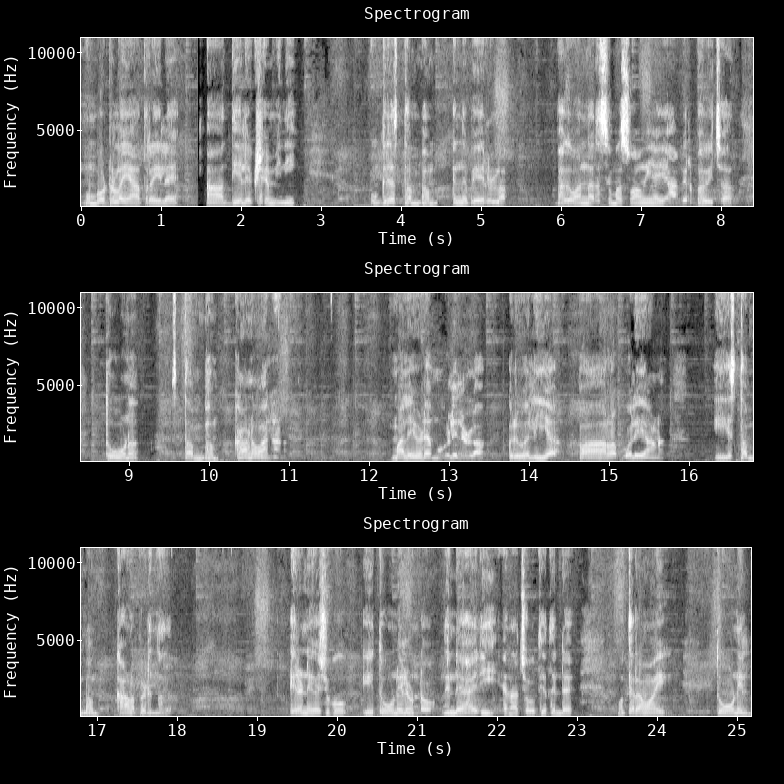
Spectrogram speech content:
മുമ്പോട്ടുള്ള യാത്രയിലെ ആദ്യ ലക്ഷ്യം ഇനി ഉഗ്രസ്തംഭം എന്ന പേരുള്ള ഭഗവാൻ നരസിംഹസ്വാമിയായി ആവിർഭവിച്ച തൂണ് സ്തംഭം കാണുവാനാണ്. മലയുടെ മുകളിലുള്ള ഒരു വലിയ പാറ പോലെയാണ് ഈ സ്തംഭം കാണപ്പെടുന്നത്. ഹിരണ്യകശിപു ഈ തൂണിലുണ്ടോ നിന്റെ ഹരി? എന്ന ചോദ്യത്തിന്റെ ഉത്തരമായി തൂണിൽ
